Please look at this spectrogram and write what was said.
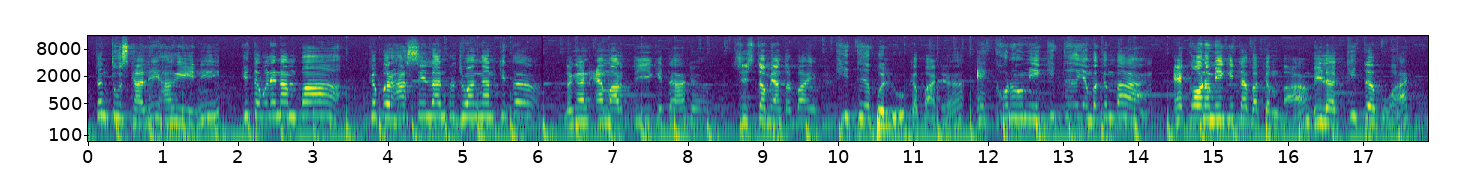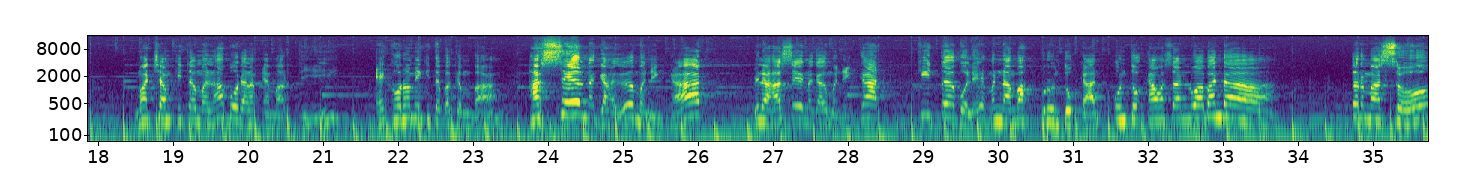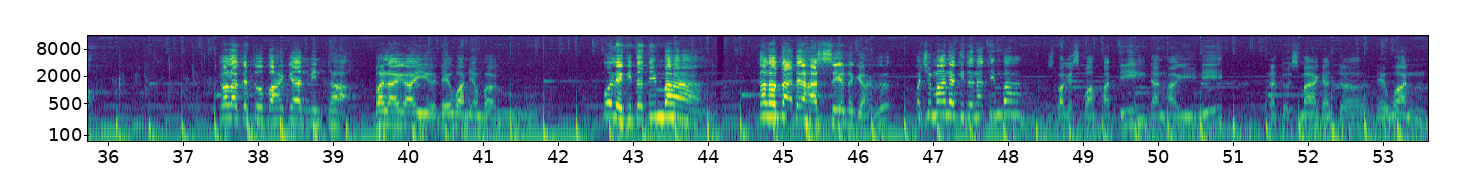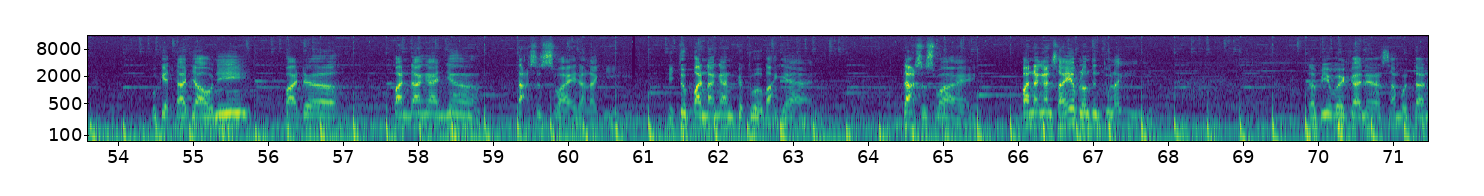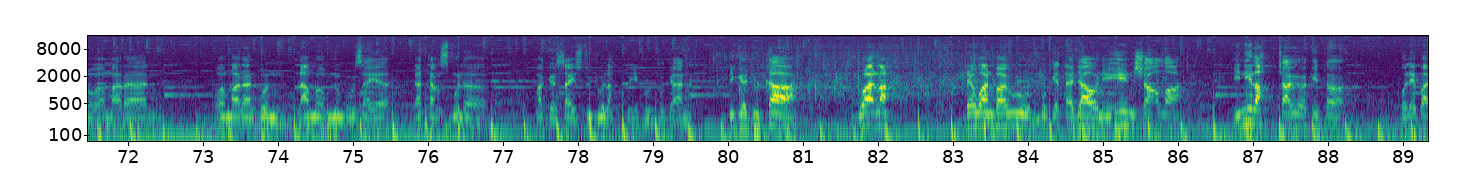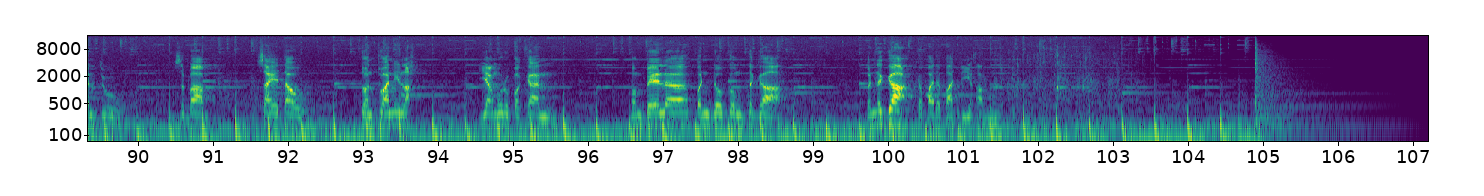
Tentu sekali hari ini kita boleh nampak keberhasilan perjuangan kita. Dengan MRT kita ada sistem yang terbaik. Kita perlu kepada ekonomi kita yang berkembang. Ekonomi kita berkembang bila kita buat macam kita melabur dalam MRT, ekonomi kita berkembang, hasil negara meningkat. Bila hasil negara meningkat, kita boleh menambah peruntukan untuk kawasan luar bandar. Termasuk kalau ketua bahagian minta balai raya dewan yang baru, boleh kita timbang. Kalau tak ada hasil negara, macam mana kita nak timbang? Sebagai sebuah parti dan hari ini Datuk Ismail kata Dewan Bukit Tajau ni pada pandangannya tak sesuai dah lagi. Itu pandangan ketua bahagian. Tak sesuai pandangan saya belum tentu lagi. Tapi kerana sambutan orang Maran, orang Maran pun lama menunggu saya datang semula, maka saya setujulah beri peruntukan 3 juta. Buatlah Dewan Baru Bukit Tajau ni insya-Allah. Inilah cara kita boleh bantu sebab saya tahu tuan-tuan inilah yang merupakan pembela pendukung tegar penegak kepada parti UMNO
